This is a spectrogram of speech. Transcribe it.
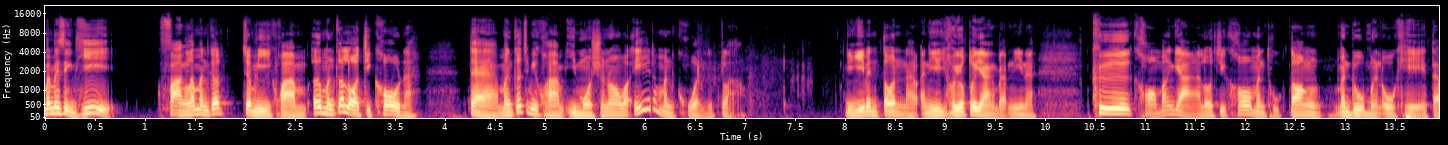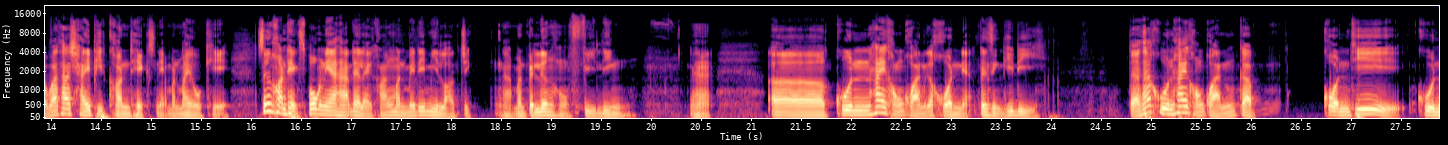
มันเป็นสิ่งที่ฟังแล้วมันก็จะมีความเออมันก็ logical นะ แต่มันก็จะมีความ emotional ว่าเอ๊ะมันควรหรือเปล่า อย่างนี้เป็นต้นนะครับ อันนี้เขายกตัวอย่างแบบนี้นะ คือของบางอย่าง logical มันถูกต้องมันดูเหมือนโอเค แต่ว่าถ้าใช้ผิด context เนี่ยมันไม่โอเค ซึ่ง context พวกนี้ฮะหลายๆครั้งมันไม่ได้มี logic นะมันเป็นเรื่องของ feeling นะฮะคุณให้ของขวัญกับคนเนี่ยเป็นสิ่งที่ดี แต่ถ้าคุณให้ของขวัญกับคนที่คุณ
